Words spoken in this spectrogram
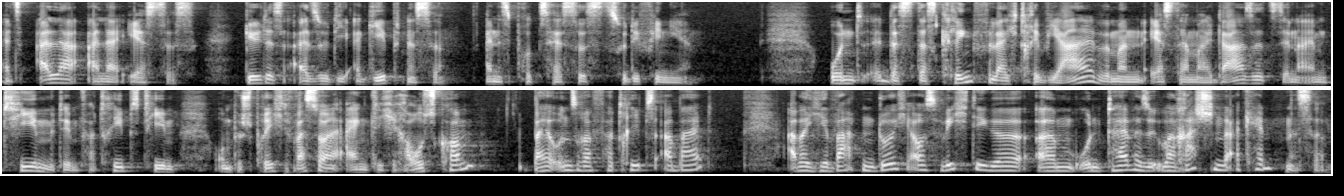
Als aller, allererstes gilt es also, die Ergebnisse eines Prozesses zu definieren. Und das, das klingt vielleicht trivial, wenn man erst einmal da sitzt in einem Team mit dem Vertriebsteam und bespricht, was soll eigentlich rauskommen bei unserer Vertriebsarbeit. Aber hier warten durchaus wichtige ähm, und teilweise überraschende Erkenntnisse.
